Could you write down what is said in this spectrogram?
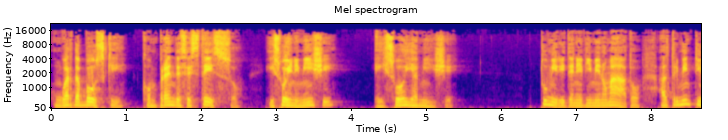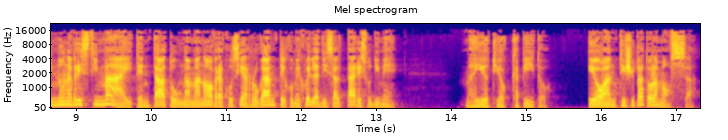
Un guardaboschi comprende se stesso, i suoi nemici e i suoi amici. Tu mi ritenevi menomato, altrimenti non avresti mai tentato una manovra così arrogante come quella di saltare su di me. Ma io ti ho capito e ho anticipato la mossa.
